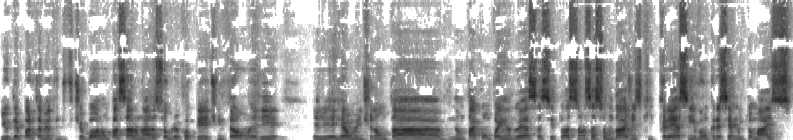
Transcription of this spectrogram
e o departamento de futebol não passaram nada sobre o Copete, então ele, ele realmente não está não tá acompanhando essa situação, essas sondagens que crescem e vão crescer muito mais,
